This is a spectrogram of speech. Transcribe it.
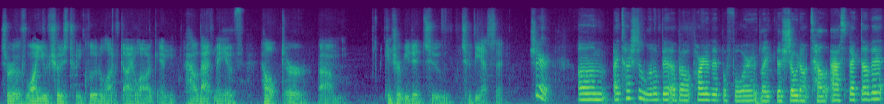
sort of why you chose to include a lot of dialogue and how that may have helped or um, contributed to to the essay? Sure. Um, I touched a little bit about part of it before, like the show don't tell aspect of it.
